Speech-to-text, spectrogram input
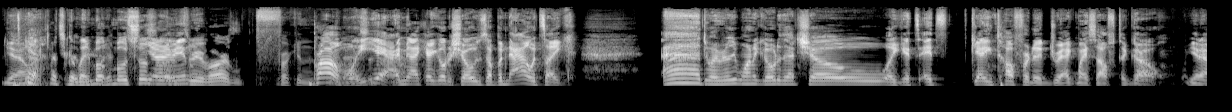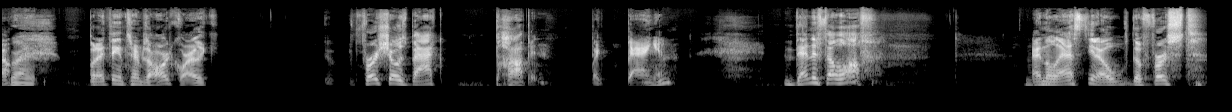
You know, Yeah, that's a good way to Mo- put it. most social You know what I mean? three of our fucking probably. asses. Yeah, I mean, like I go to shows and stuff, but now it's like, ah, do I really want to go to that show? Like, it's it's getting tougher to drag myself to go. You know, right. but I think in terms of hardcore, like first shows back, popping, like banging. Then it fell off, and the last, you know, the first,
